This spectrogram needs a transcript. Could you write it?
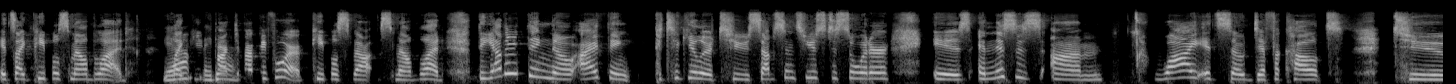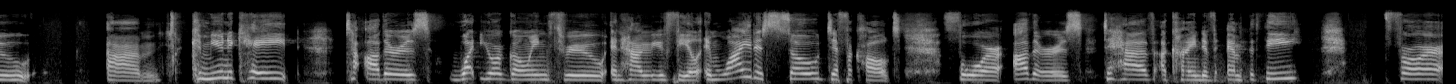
It's like people smell blood, Yeah, like you they do. talked about before. People smell smell blood. The other thing, though, I think particular to substance use disorder is, and this is um, why it's so difficult to um, communicate to others what you're going through and how you feel, and why it is so difficult for others to have a kind of empathy for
